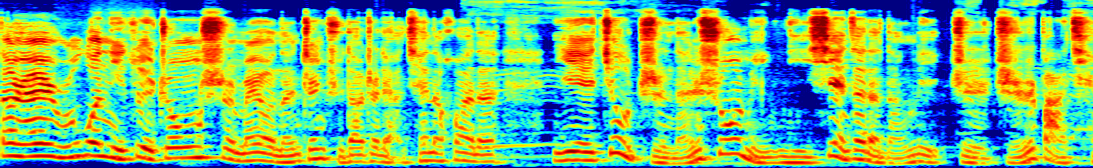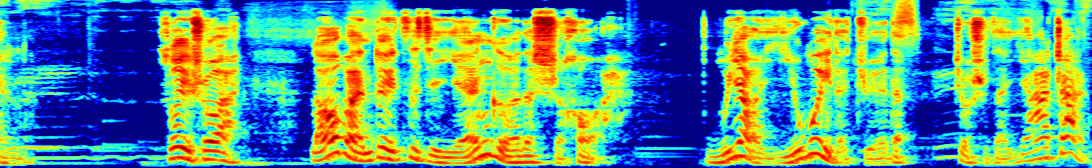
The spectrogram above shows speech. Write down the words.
当然，如果你最终是没有能争取到这两千的话呢，也就只能说明你现在的能力只值八千了。所以说啊，老板对自己严格的时候啊，不要一味的觉得就是在压榨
